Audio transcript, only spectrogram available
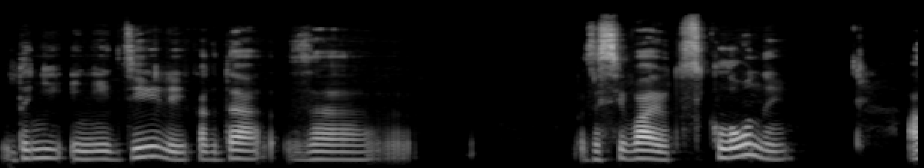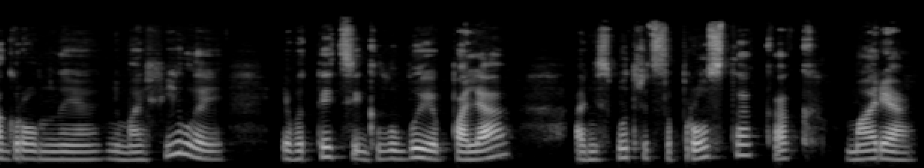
дни и недели, когда за, засевают склоны огромные немофилы, и вот эти голубые поля, они смотрятся просто как моря.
